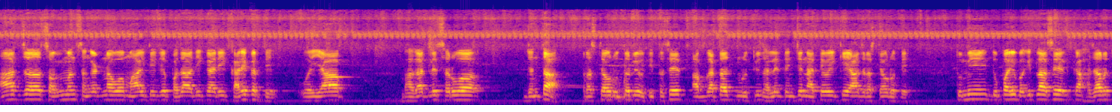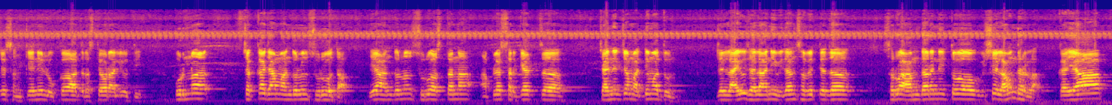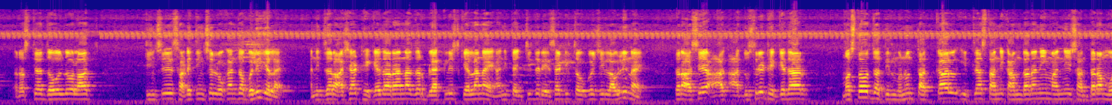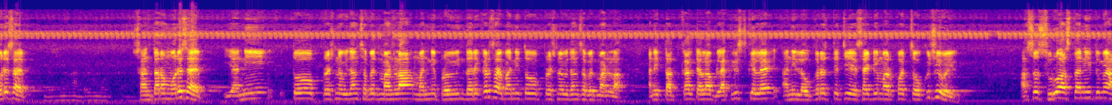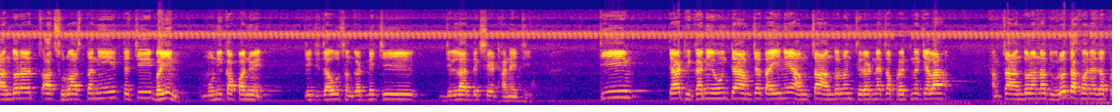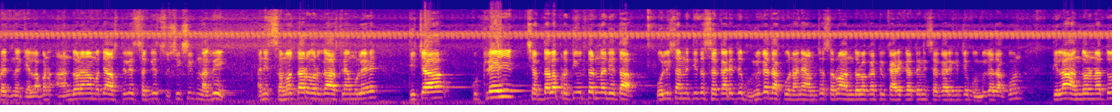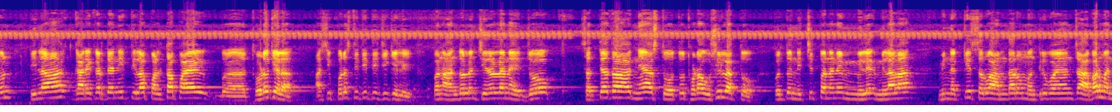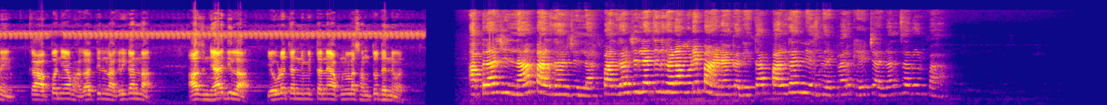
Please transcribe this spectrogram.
आज स्वाभिमान संघटना व महायुतीचे पदाधिकारी कार्यकर्ते व या भागातले सर्व जनता रस्त्यावर उतरली होती. तसेच अपघातात मृत्यू झाले. त्यांचे नातेवाईकही आज रस्त्यावर होते. तुम्ही दुपारी बघितलं असेल का हजारोच्या संख्येने लोक आज रस्त्यावर आली होती. पूर्ण चक्काजाम आंदोलन सुरू होता. हे आंदोलन सुरू असताना आपल्यासारख्याच चॅनेलच्या माध्यमातून जे लाईव्ह झालं आणि विधानसभेत त्याचं सर्व आमदारांनी तो विषय लावून धरला. का या रस्त्यात जवळजवळ आज तीनशे साडेतीनशे लोकांचा बली गेलाय. आणि जर अशा ठेकेदारांना जर ब्लॅकलिस्ट केला नाही आणि त्यांची जर एस आय टी चौकशी लावली नाही तर असे दुसरे ठेकेदार मस्तावत जातील म्हणून तात्काळ इथल्या स्थानिक आमदारांनी माननीय शांताराम मोरे साहेब शांताराम मोरे साहेब यांनी तो प्रश्न विधानसभेत मांडला माननीय प्रवीण दरेकर साहेबांनी तो प्रश्न विधानसभेत मांडला. आणि तात्काळ त्याला ब्लॅकलिस्ट केलंय आणि लवकरच त्याची एस आय टी मार्फत चौकशी होईल. असं सुरू असताना तुम्ही आंदोलनात आज सुरू असताना त्याची बहीण मोनिका पानवे जी जिजाऊ संघटनेची जिल्हा अध्यक्ष आहे ठाण्याची ती त्या ठिकाणी येऊन त्या आमच्या ताईने आमचं आंदोलन चिरडण्याचा प्रयत्न केला. आमच्या आंदोलनात विरोध दाखवण्याचा प्रयत्न केला. पण आंदोलनामध्ये असलेले सगळे सुशिक्षित नागरिक आणि समजदार वर्ग असल्यामुळे तिच्या कुठल्याही शब्दाला प्रतिउत्तर न देता पोलिसांनी तिथं सहकार्याची भूमिका दाखवून आणि आमच्या सर्व आंदोलकातील कार्यकर्त्यांनी सहकार्याची भूमिका दाखवून तिला आंदोलनातून तिला कार्यकर्त्यांनी तिला पलता पाय थोडं केलं अशी परिस्थिती तिची केली. पण आंदोलन चिरडलं नाही. जो सत्याचा न्याय असतो तो थोडा उशीर लागतो पण तो निश्चितपणाने मिले मिळाला. मी नक्कीच सर्व आमदार व मंत्रीबायांचा आभार मानेन का आपण या भागातील नागरिकांना आज न्याय दिला एवढं त्या निमित्ताने आपल्याला सांगतो. धन्यवाद. आपला जिल्हा पालघर जिल्हा. पालघर जिल्ह्यातील घडामोडी पाहण्याकरिता पालघर न्यूज नेटवर्क हे चॅनल जरूर पहा.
